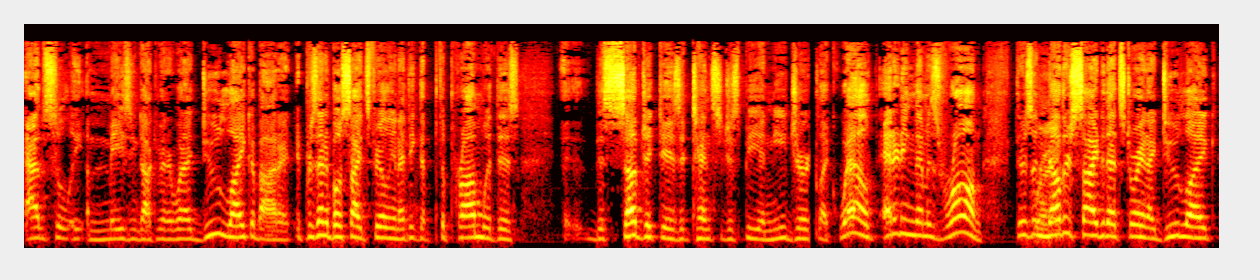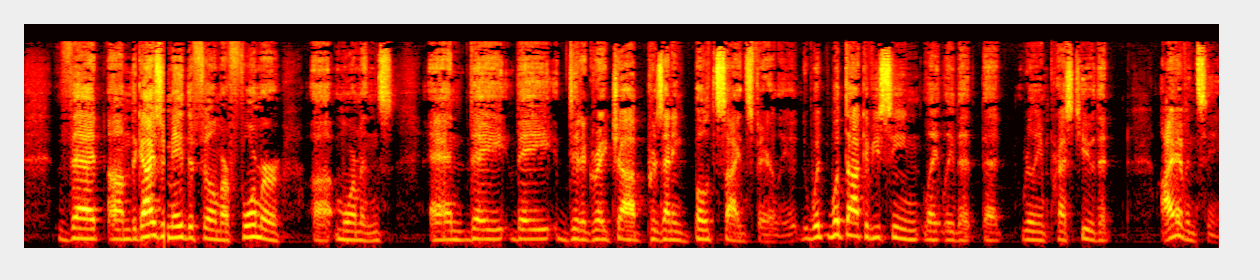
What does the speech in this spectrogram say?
absolutely amazing documentary. What I do like about it, it presented both sides fairly, and I think that the problem with this this subject is it tends to just be a knee jerk, like, well, editing them is wrong. There's another side to that story, and I do like that um, the guys who made the film are former uh, Mormons. and they they did a great job presenting both sides fairly. What, what doc have you seen lately that that really impressed you that I haven't seen?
